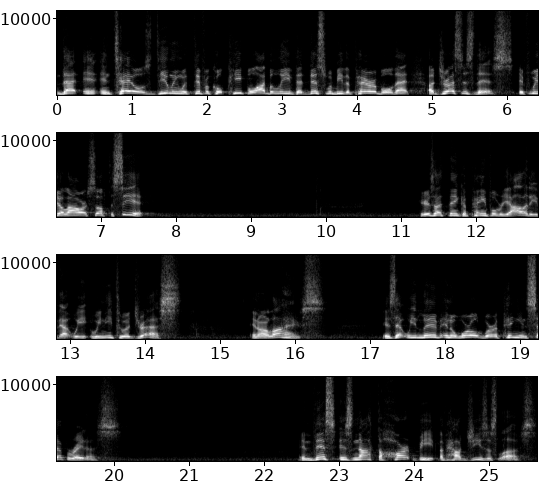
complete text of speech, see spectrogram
that entails dealing with difficult people, I believe that this would be the parable that addresses this if we allow ourselves to see it. Here's, I think, a painful reality that we, we need to address in our lives is that we live in a world where opinions separate us. And this is not the heartbeat of how Jesus loves.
